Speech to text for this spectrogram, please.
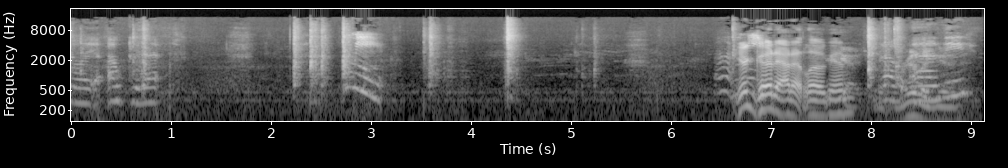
No, wait, I'll get it. Me. You're good at it, Logan. Yeah, really Eddie. good.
